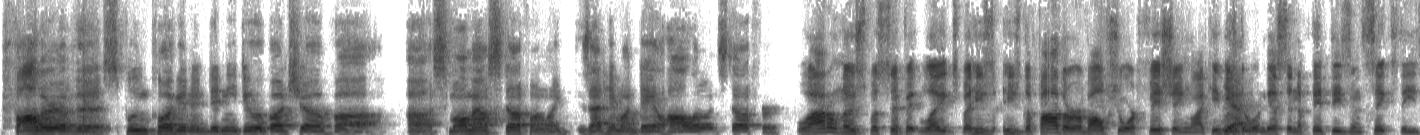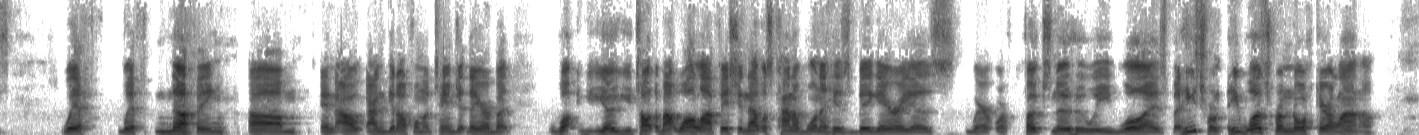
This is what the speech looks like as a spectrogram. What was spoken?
father of the spoon plugging, and didn't he do a bunch of uh, uh, smallmouth stuff on like is that him on Dale Hollow and stuff or? Well I don't know specific lakes but he's he's the father of offshore fishing. Like he was yeah. doing this in the 50s and 60s with with nothing um and I'll, I can get off on a tangent there but what you know you talked about walleye fishing. That was kind of one of his big areas where where folks knew who he was but he's from he was from North Carolina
